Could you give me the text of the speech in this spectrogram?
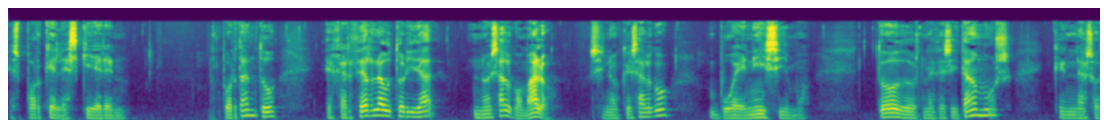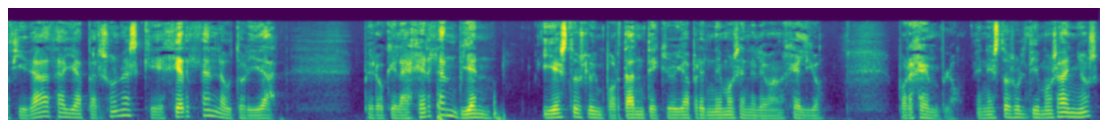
es porque les quieren. Por tanto, ejercer la autoridad no es algo malo, sino que es algo buenísimo. Todos necesitamos que en la sociedad haya personas que ejerzan la autoridad, pero que la ejerzan bien. Y esto es lo importante que hoy aprendemos en el Evangelio. Por ejemplo, en estos últimos años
